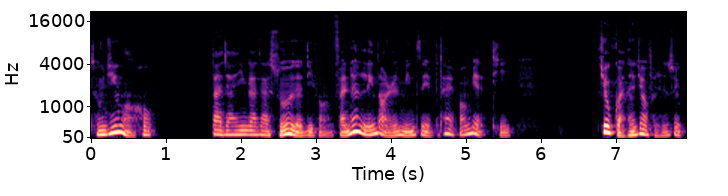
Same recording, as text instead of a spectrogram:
从今往后。大家应该在所有的地方，反正领导人名字也不太方便提，就管他叫粉身碎骨。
